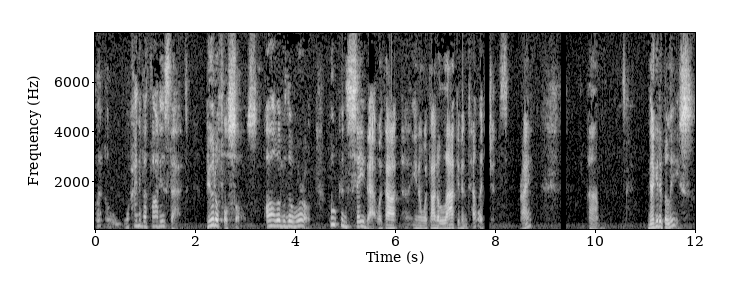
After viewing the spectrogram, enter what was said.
What, what kind of a thought is that? Beautiful souls all over the world. Who can say that without uh, you know without a lack of intelligence right? Um, negative beliefs.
